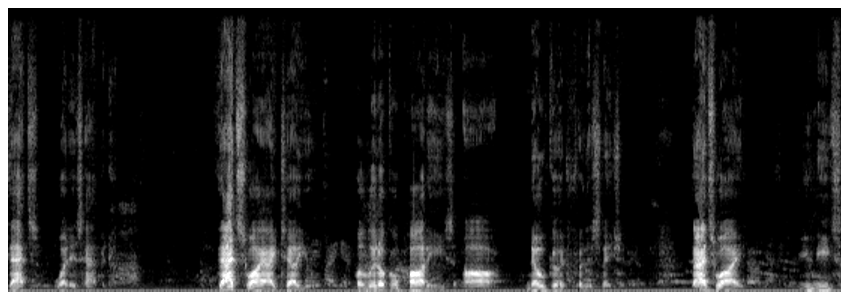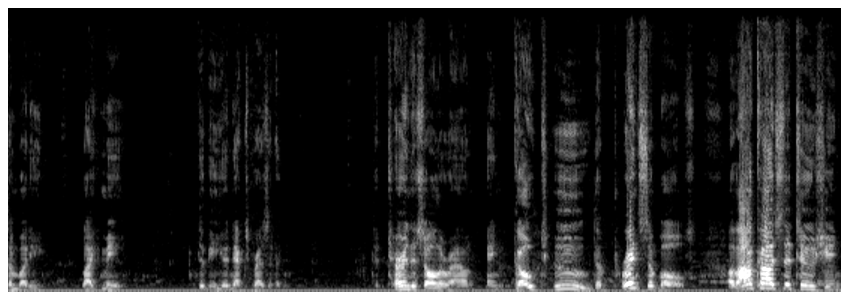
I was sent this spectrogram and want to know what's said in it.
That's what is happening. That's why I tell you, political parties are no good for this nation. That's why you need somebody like me to be your next president. To turn this all around and go to the principles of our Constitution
